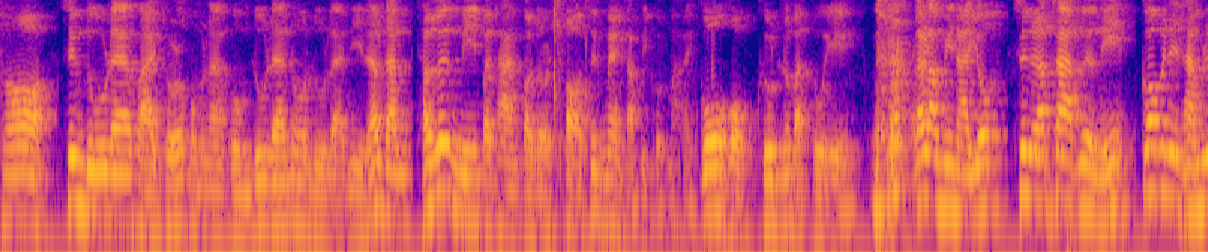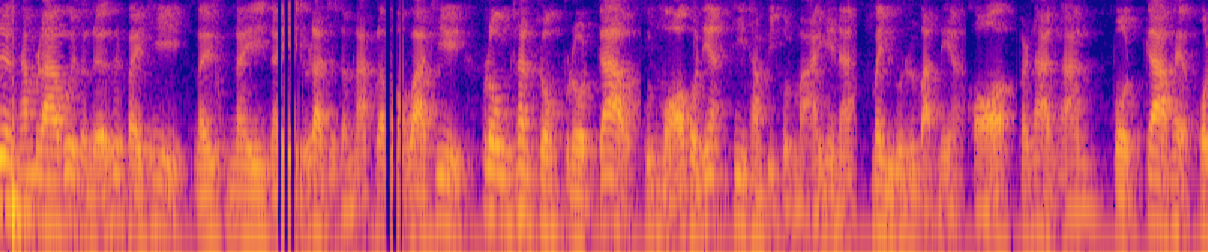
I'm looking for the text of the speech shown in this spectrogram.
ช ซึ่งดูแลฝ่ายโทรคมนาคม ดูแลโน่นดูแลนี่ แล้วดันทะลึ่งมีประธานกสทช ซึ่งแม่งทำผิดกฎหมาย โกหกคุณสมบัติตัวเอง แล้วเรามีนายก ซึ่งรับทราบเรื่องนี้ ก็ไม่ได้ทำเรื่องทำราวเพื่อเสนอขึ้นไปที่ในในในราชสำนักแล้วบอกว่าที่พระองค์ท่านทรงโปรดเกล้าคุณหมอคนเนี้ยที่ทำผิดกฎหมายเนี่ยนะไม่มีคุณสมบัติเนี่ยขอพระราชทานโปรดเกล้าให้พ้น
